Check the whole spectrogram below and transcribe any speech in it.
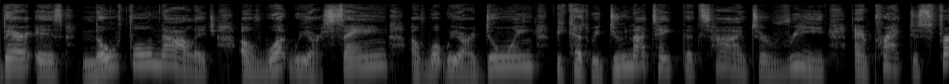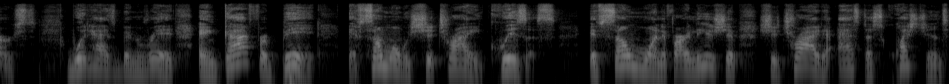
There is no full knowledge of what we are saying, of what we are doing, because we do not take the time to read and practice first what has been read. And God forbid if someone would should try and quiz us if someone, if our leadership should try to ask us questions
